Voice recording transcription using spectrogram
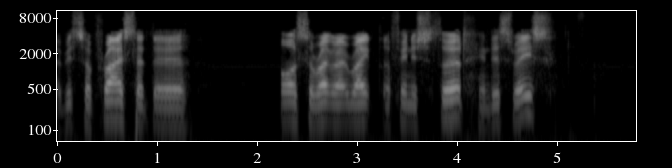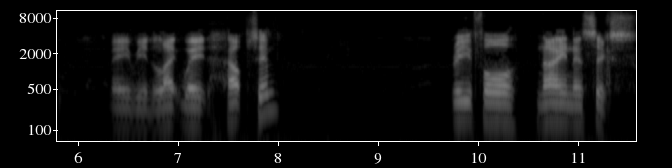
A bit surprised that the horse right, right, right finished third in this race. Maybe the lightweight helps him. Three, four, nine, and six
